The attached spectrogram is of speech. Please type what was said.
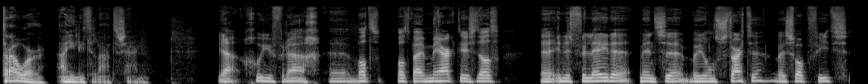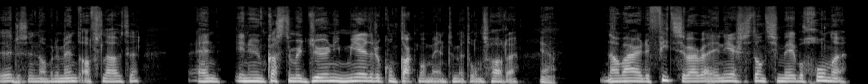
trouwer aan jullie te laten zijn? Ja, goede vraag. Eh, wat, wat wij merkten is dat eh, in het verleden mensen bij ons starten bij Swapfiets, eh, dus een abonnement afsluiten. En in hun customer journey meerdere contactmomenten met ons hadden. Ja. Nou waren de fietsen waar wij in eerste instantie mee begonnen,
